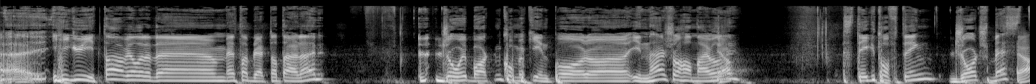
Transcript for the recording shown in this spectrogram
Eh, Higuita har vi allerede etablert at det er der. Joey Barton kommer jo ikke inn, på, eh, inn her, så han er jo Ja. der. Stig Tofting, George Best Ja.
